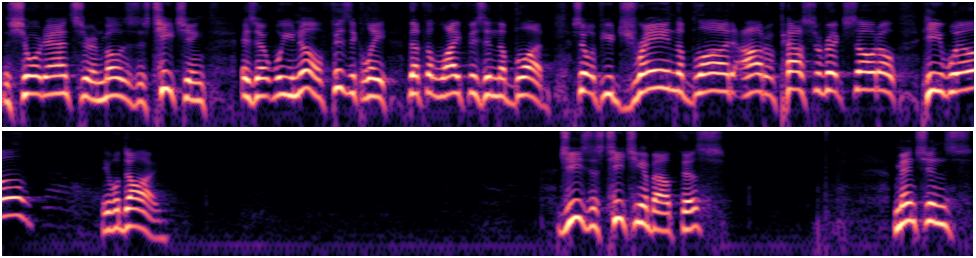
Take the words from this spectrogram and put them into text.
The short answer in Moses' teaching is that we know physically that the life is in the blood. So if you drain the blood out of Pastor Rick Soto, he will he will die. Jesus teaching about this mentions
